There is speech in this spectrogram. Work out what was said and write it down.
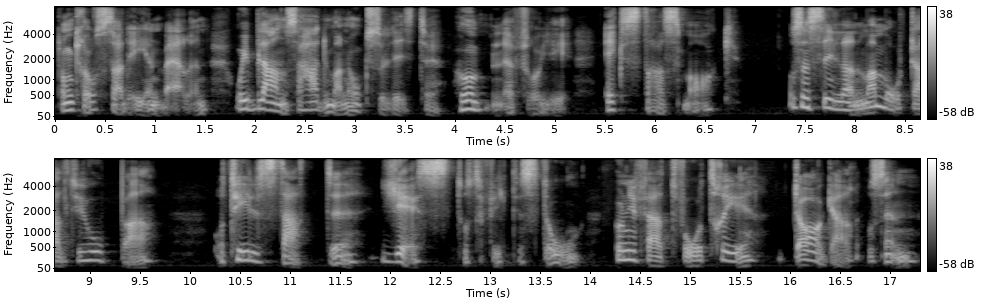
de krossade enbären. Och ibland så hade man också lite humle för att ge extra smak. Och sen silade man bort alltihopa och tillsatte gäst och så fick det stå ungefär två, tre dagar och sen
